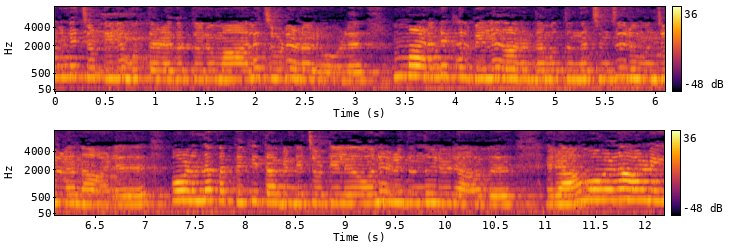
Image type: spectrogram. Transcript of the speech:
രാവിന്റെ ചുട്ടിൽ മുത്തഴകത്തൊരു മാല ചുടണൊരോൾ. മാരന്റെ കൽവിൽ ആനന്ദമുത്തുന്ന ചുഞ്ചുരു മുഞ്ചുള്ള നാൾ. ഓളുന്ന പത്ത് കിതാബിന്റെ ചുട്ടിൽ ഓനെഴുതുന്നൊരു രാവ്. രാവോളാണേ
